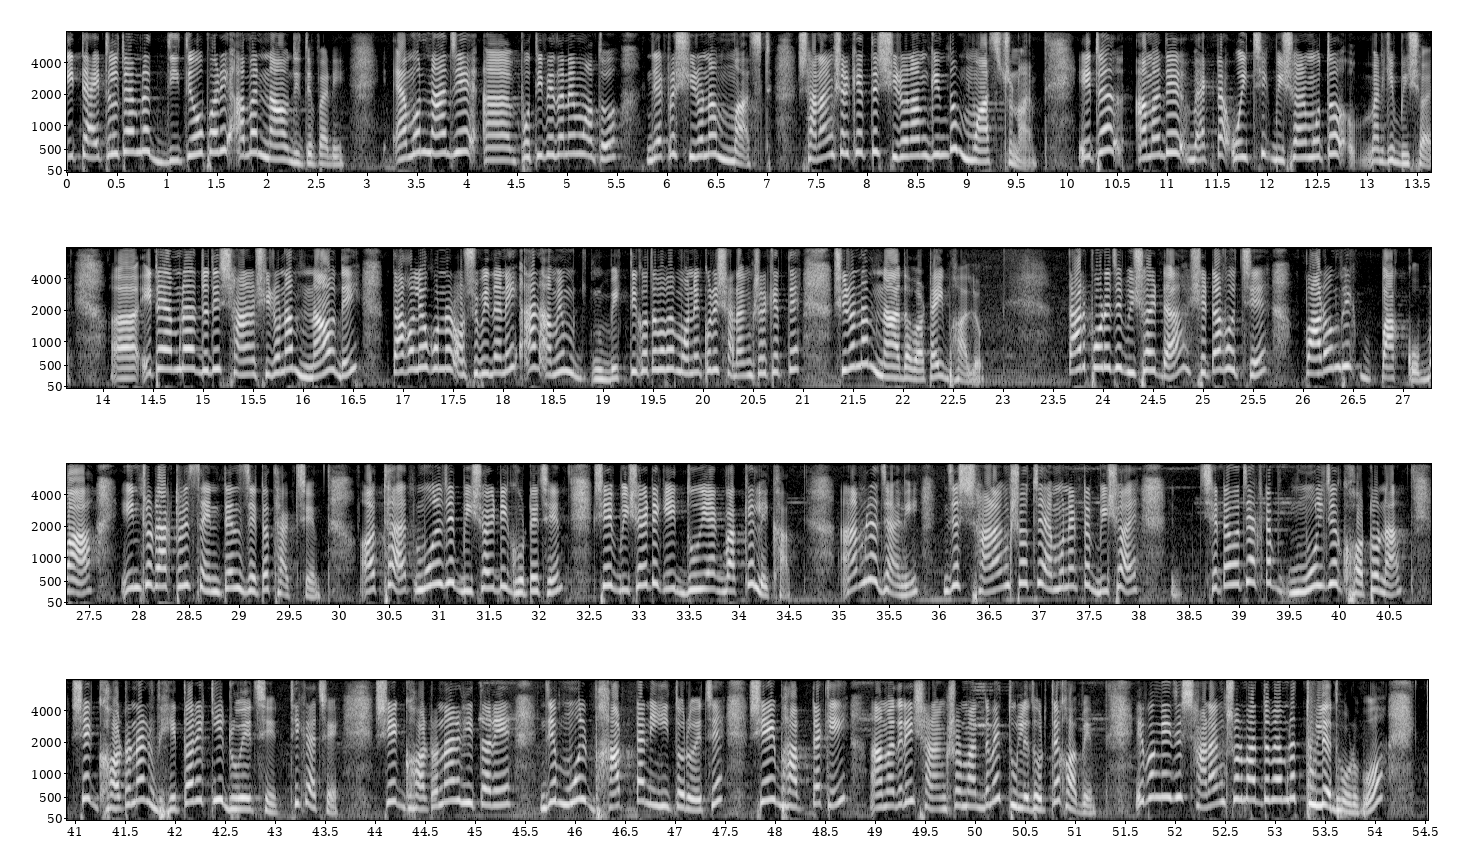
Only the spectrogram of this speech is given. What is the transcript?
এই টাইটেলটা আমরা দিতেও পারি, আবার নাও দিতে পারি। এমন না যে প্রতিবেদনের মতো যে একটা শিরোনাম মাস্ট সারাংশের ক্ষেত্রে শিরোনাম কিন্তু মাস্ট নয়। এটা আমাদের একটা ঐচ্ছিক বিষয়ের মতো আর কি বিষয়। এটা আমরা যদি শিরোনাম নাও দেই, তাহলেও কোনো অসুবিধা নেই। আর আমি ব্যক্তিগতভাবে মনে করি সারাংশের ক্ষেত্রে শিরোনাম না দেওয়াটাই ভালো। তারপরে যে বিষয়টা সেটা হচ্ছে প্রারম্ভিক বাক্য বা ইন্ট্রোডাক্টরি সেন্টেন্স যেটা থাকছে, অর্থাৎ মূল যে বিষয়টি ঘটেছে, সেই বিষয়টিকেই দুই এক বাক্যে লেখা। আমরা জানি যে সারাংশ হচ্ছে এমন একটা বিষয়, সেটা হচ্ছে একটা মূল যে ঘটনা সে ঘটনার ভেতরে কি রয়েছে, ঠিক আছে? সেই ঘটনার ভিতরে যে মূল ভাবটা নিহিত রয়েছে, সেই ভাবটাকেই আমাদের এই সারাংশর মাধ্যমে তুলে ধরতে হবে। এবং এই যে সারাংশর মাধ্যমে আমরা তুলে ধরবো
